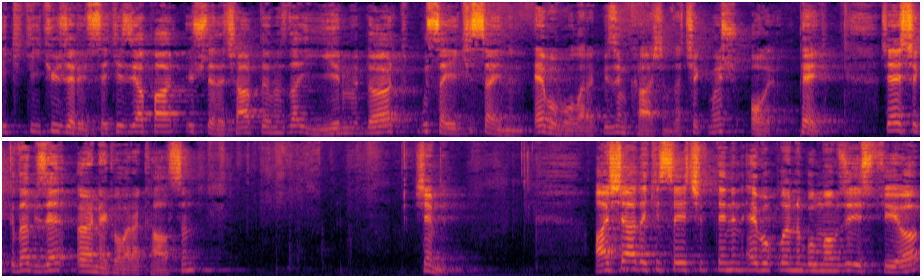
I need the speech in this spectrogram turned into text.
2 2 2 üzeri 3 8 yapar. 3 ile de çarptığımızda 24 bu sayı iki sayının EBOB olarak bizim karşımıza çıkmış oluyor. Peki. C şıkkı da bize örnek olarak kalsın. Şimdi aşağıdaki sayı çiftlerinin EBOB'larını bulmamızı istiyor.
